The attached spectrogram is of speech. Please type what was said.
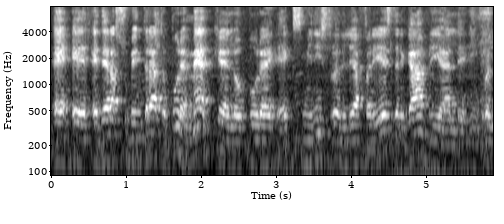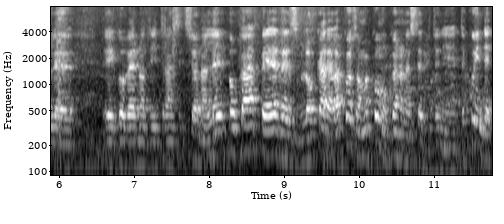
e, e, ed era subentrato pure Merkel oppure ex ministro degli affari esteri Gabriel in quelle il governo di transizione all'epoca per sbloccare la cosa ma comunque non è servito niente. Quindi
